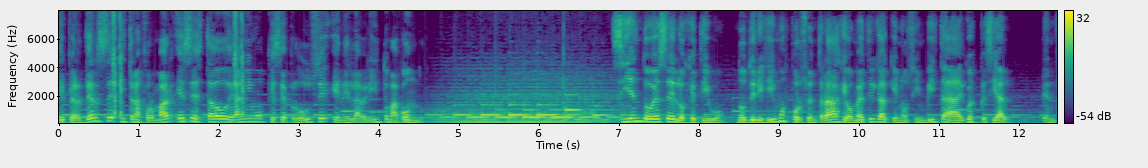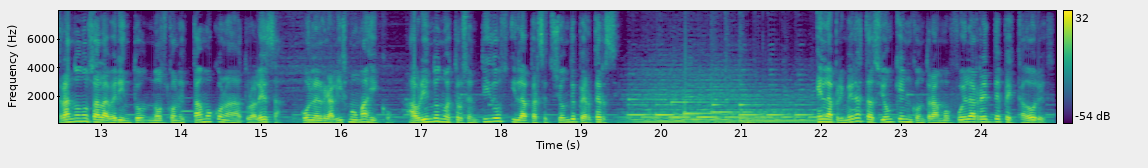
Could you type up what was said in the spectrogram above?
de perderse y transformar ese estado de ánimo que se produce en el laberinto Macondo. Siendo ese el objetivo, nos dirigimos por su entrada geométrica que nos invita a algo especial. Entrándonos al laberinto, nos conectamos con la naturaleza, con el realismo mágico, abriendo nuestros sentidos y la percepción de perderse. En la primera estación que encontramos fue la red de pescadores,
